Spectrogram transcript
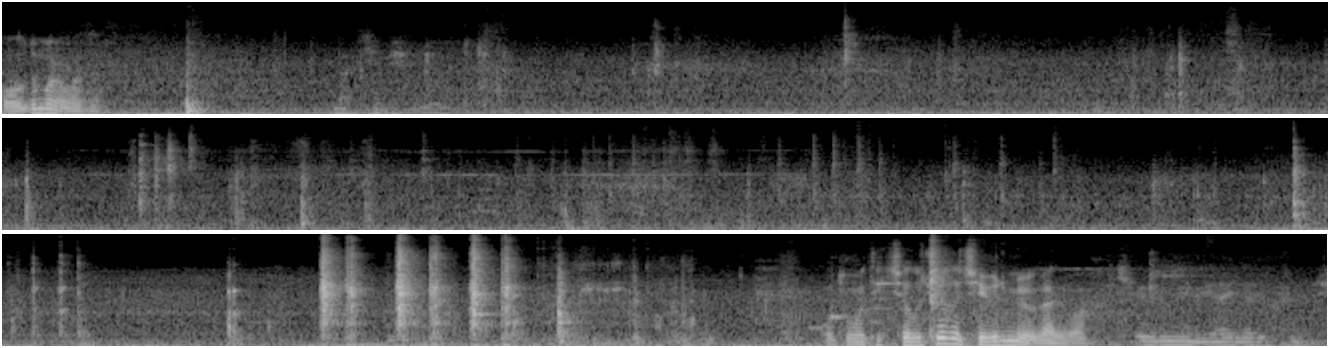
Oldu mu Ramazan? Bakayım şimdi. Otomatik çalışıyor da çevirmiyor galiba. Çevirmiyor yayları kırmış.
